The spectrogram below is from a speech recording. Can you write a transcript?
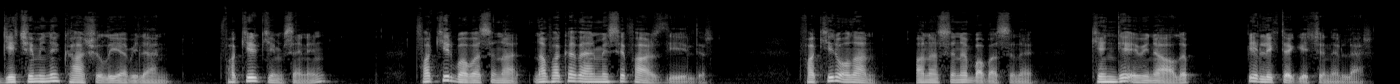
geçimini karşılayabilen fakir kimsenin fakir babasına nafaka vermesi farz değildir. Fakir olan anasını babasını kendi evine alıp birlikte geçinirler.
